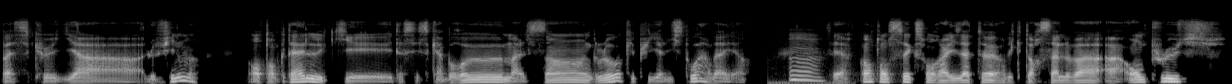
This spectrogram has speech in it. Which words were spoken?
parce qu'il y a le film en tant que tel qui est assez scabreux, malsain, glauque, et puis il y a l'histoire derrière. Hmm. C'est-à-dire quand on sait que son réalisateur, Victor Salva, a en plus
